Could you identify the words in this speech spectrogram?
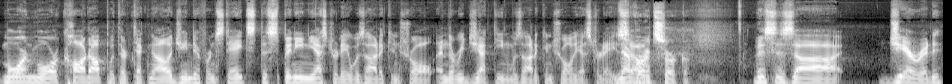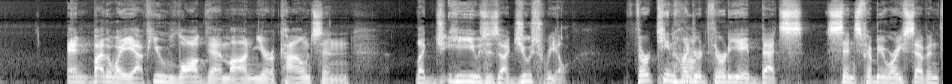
more and more caught up with their technology in different states. The spinning yesterday was out of control, and the rejecting was out of control yesterday. Never so at Circa. This is uh, Jared. And by the way, yeah, if you log them on your accounts and like he uses a Juice Reel, 1,338 bets since February 7th,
